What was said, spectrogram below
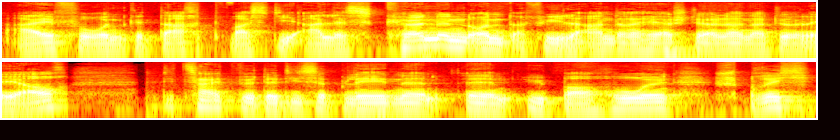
iPhone gedacht, was die alles können und viele andere Hersteller natürlich auch. Die Zeit würde diese Pläne äh, überholen. Sprich,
